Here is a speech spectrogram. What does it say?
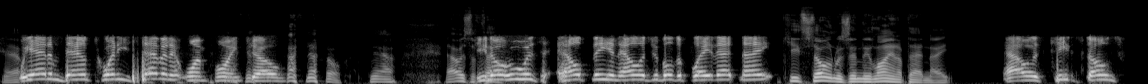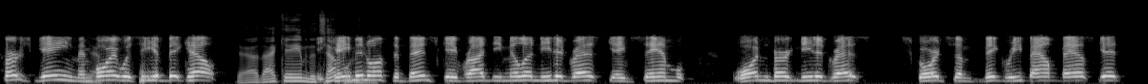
Yeah, yeah. We had them down 27 at one point, Joe. I know. Yeah, that was. You know who was healthy and eligible to play that night? Keith Stone was in the lineup that night. That was Keith Stone's first game, and Yeah. boy, was he a big help. Yeah, that game the He Temple came in off the bench, gave Rodney Miller needed rest, gave Sam Waardenburg needed rest, scored some big rebound baskets,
